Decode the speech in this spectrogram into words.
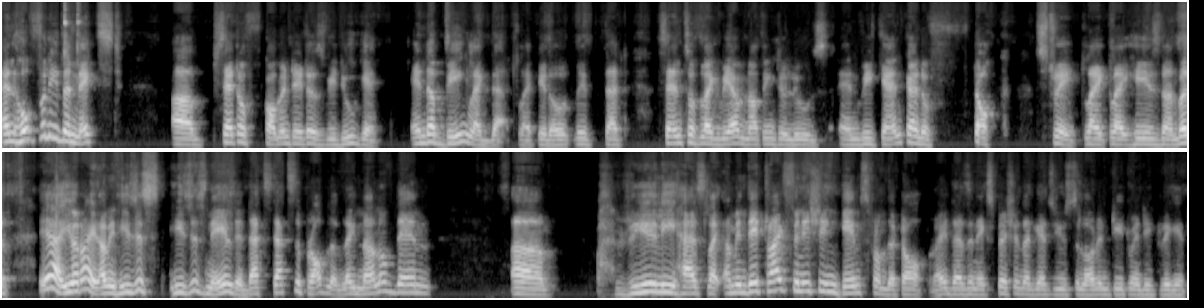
and hopefully the next uh, set of commentators we do get end up being like that. Like you know with that sense of like we have nothing to lose and we can kind of talk straight like like he's done but yeah you're right i mean he's just he's just nailed it that's that's the problem like none of them um really has like i mean they try finishing games from the top right? There's an expression that gets used a lot in t20 cricket.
